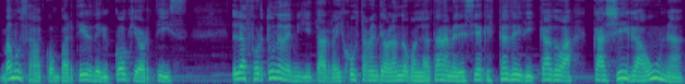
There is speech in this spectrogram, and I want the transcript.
Vamos a compartir del Coque Ortiz la fortuna de mi guitarra y justamente hablando con la Tana me decía que está dedicado a Callega Una,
